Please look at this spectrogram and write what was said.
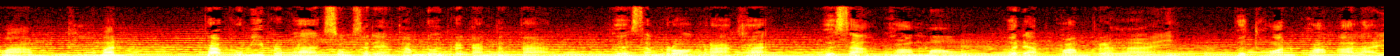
ความถือมั่น พระผู้มีพระภาคทรงแสดงธรรมโดยประการต่างๆ เพื่อสำรอกราคะ เพื่อสั่งความเมา เพื่อดับความกระหาย เพื่อถอนความอาลัย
